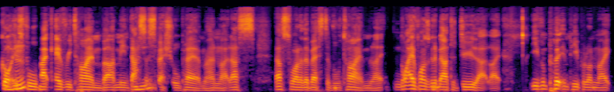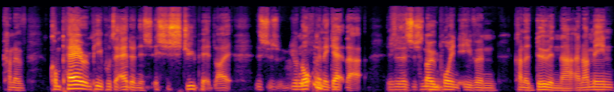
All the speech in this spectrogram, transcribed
got mm-hmm. his fullback every time, but I mean, that's a mm-hmm. special player, man. Like that's that's one of the best of all time. Like not everyone's gonna be able to do that. Like even putting people on like kind of comparing people to Eden is it's just stupid. Like it's just you're not gonna get that. There's just no mm. point even kind of doing that. And I mean,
